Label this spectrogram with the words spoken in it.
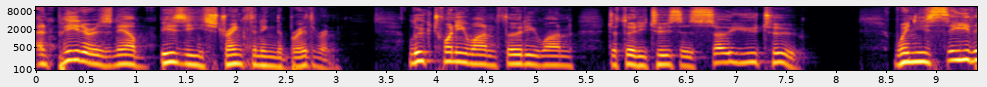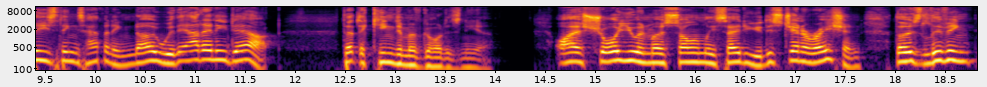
And Peter is now busy strengthening the brethren. Luke 21 31 to 32 says, So you too, when you see these things happening, know without any doubt that the kingdom of God is near. I assure you and most solemnly say to you, this generation, those living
